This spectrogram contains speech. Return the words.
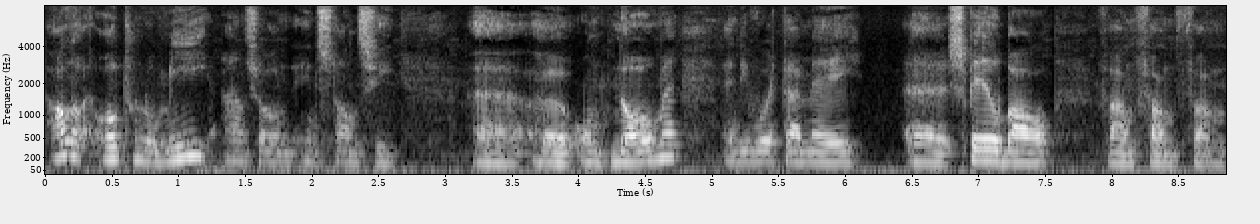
alle autonomie aan zo'n instantie eh, eh, ontnomen. En die wordt daarmee eh, speelbal van, van, van,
